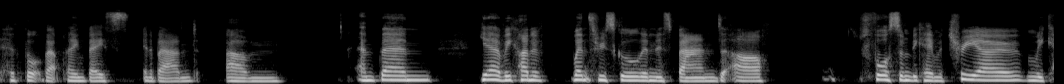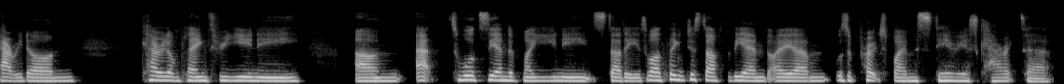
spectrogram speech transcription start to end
had thought about playing bass in a band. Um, and then, yeah, we kind of went through school in this band. Our foursome became a trio, and we carried on, carried on playing through uni. Um, at towards the end of my uni studies, well, I think just after the end, I um, was approached by a mysterious character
